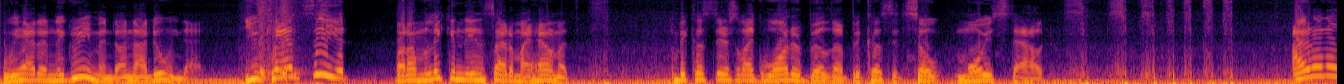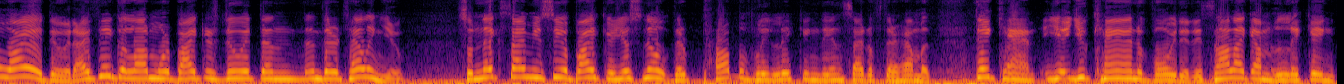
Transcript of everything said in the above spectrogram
We had an agreement on not doing that. You can't see it, but I'm licking the inside of my helmet because there's like water buildup because it's so moist out. I don't know why I do it. I think a lot more bikers do it than, than they're telling you. So next time you see a biker, just know they're probably licking the inside of their helmet. They can't. You, you can't avoid it. It's not like I'm licking.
